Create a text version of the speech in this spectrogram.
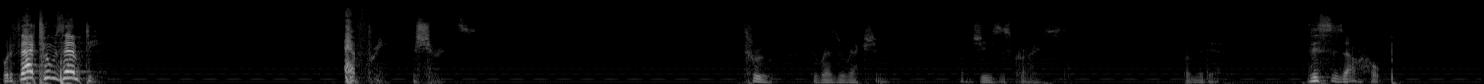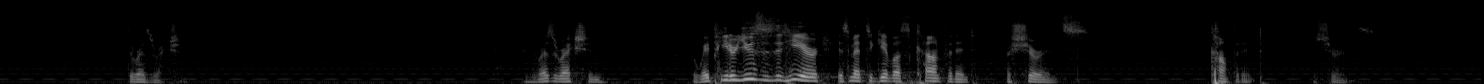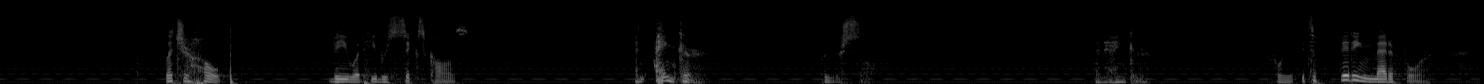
But if that tomb's empty, every through the resurrection of Jesus Christ from the dead. This is our hope the resurrection. And the resurrection, the way Peter uses it here, is meant to give us confident assurance. Confident assurance. Let your hope be what Hebrews 6 calls an anchor for your soul. An anchor for your it's a fitting metaphor.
